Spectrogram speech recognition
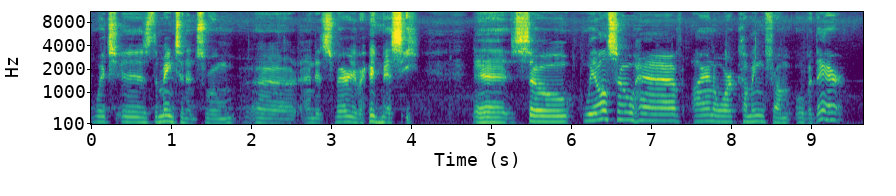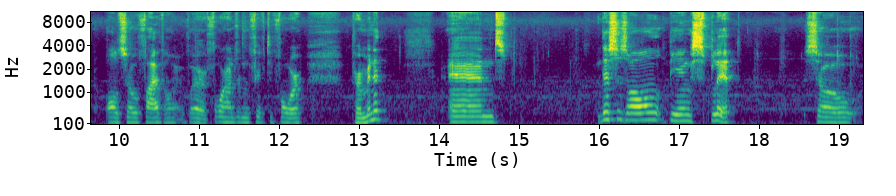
which is the maintenance room, uh, and it's very, very messy. Uh, so we also have iron ore coming from over there, also 500, or 454 per minute. And this is all being split. So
